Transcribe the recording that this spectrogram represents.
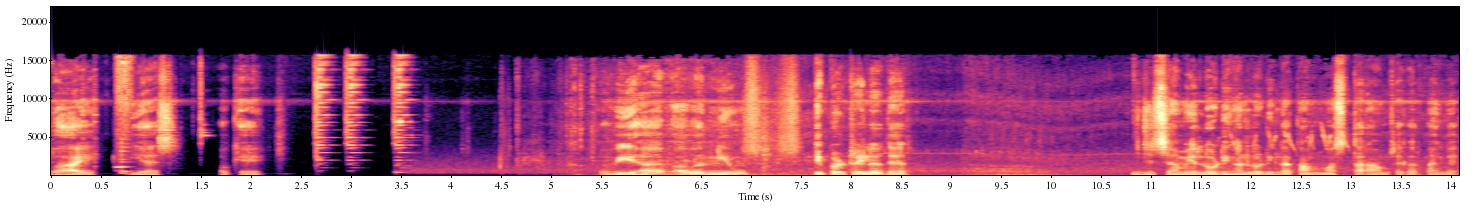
Buy. Yes. Okay. We have our new tipper trailer there. जिससे हम ये लोडिंग अनलोडिंग का काम मस्त आराम से कर पाएँगे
